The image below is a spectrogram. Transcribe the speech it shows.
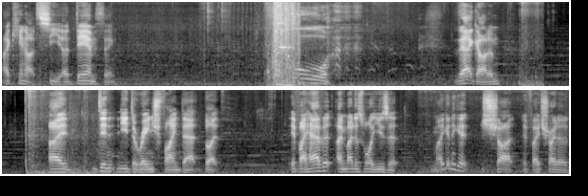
I cannot see a damn thing. Oh! that got him. I didn't need to range find that, but if I have it, I might as well use it. Am I gonna get shot if I try to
